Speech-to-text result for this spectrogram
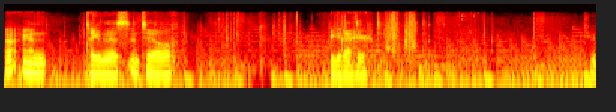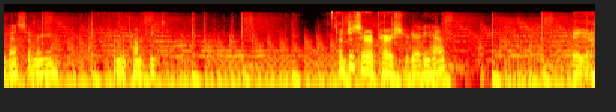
Uh, and taking this until we get out here. Two vests over here. From the pumpy. I just heard a parachute. You already have? Yeah, yeah.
